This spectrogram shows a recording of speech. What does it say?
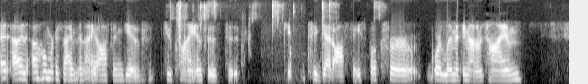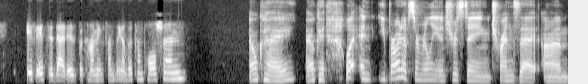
a, a homework assignment I often give to clients is to to get off Facebook for or limit the amount of time if if that is becoming something of a compulsion. Okay. Okay. Well, and you brought up some really interesting trends that um,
